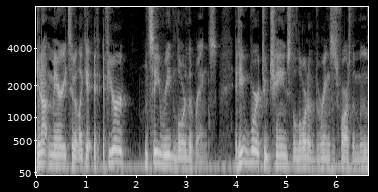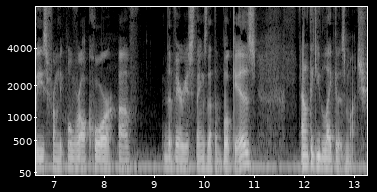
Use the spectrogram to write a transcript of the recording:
You're not married to it. Like if if you're let's say you read Lord of the Rings, if you were to change the Lord of the Rings as far as the movies from the overall core of the various things that the book is, I don't think you'd like it as much.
